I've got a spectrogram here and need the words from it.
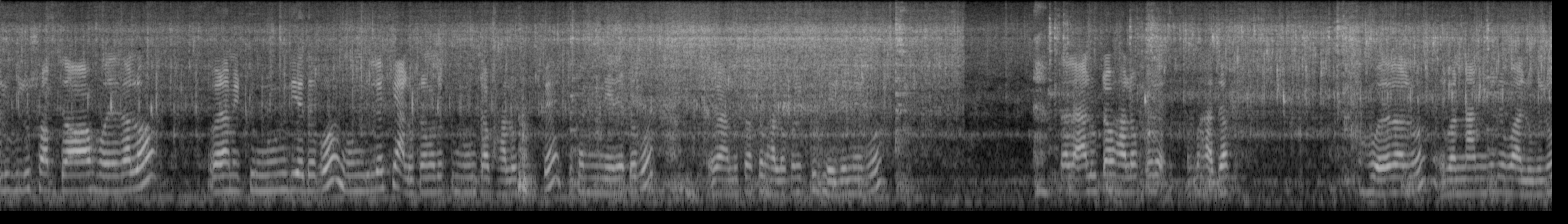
আলুগুলো সব দেওয়া হয়ে গেল। এবার আমি একটু নুন দিয়ে দেবো। নুন দিলে কি আলুটার মধ্যে একটু নুনটা ভালো ঢুকবে একটুখানি নেড়ে দেবো। এবার আলুটাকে ভালো করে একটু ভেজে নেব। তাহলে আলুটা ভালো করে ভাজা হয়ে গেল। এবার নামিয়ে দেবো আলুগুলো।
